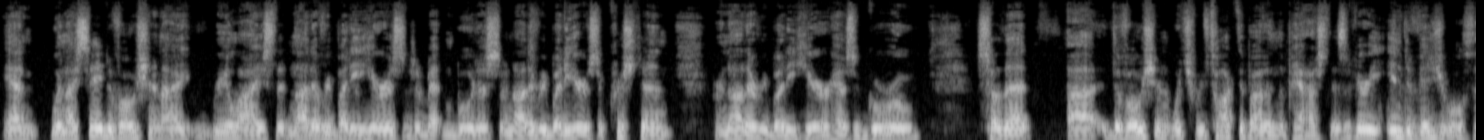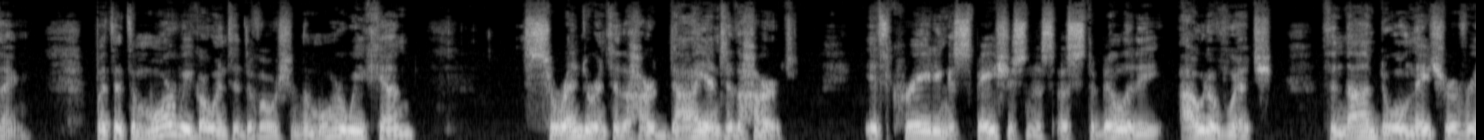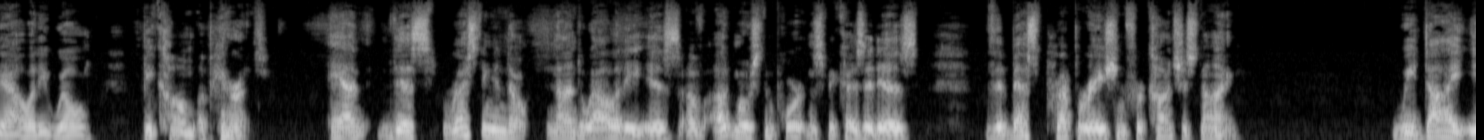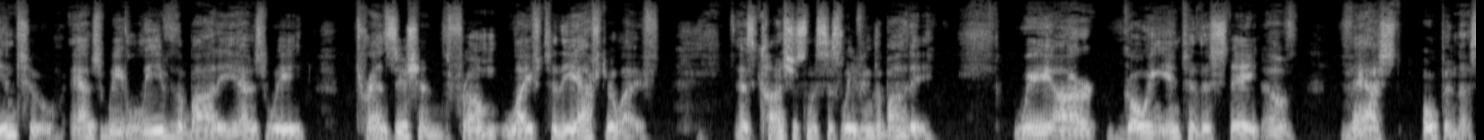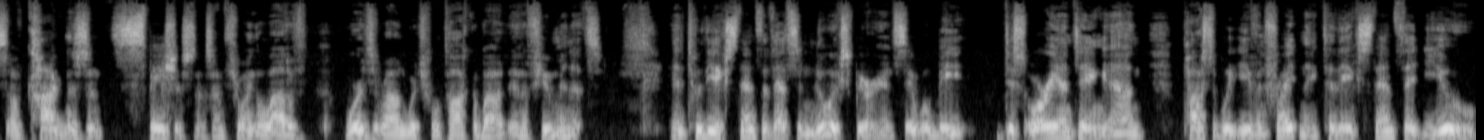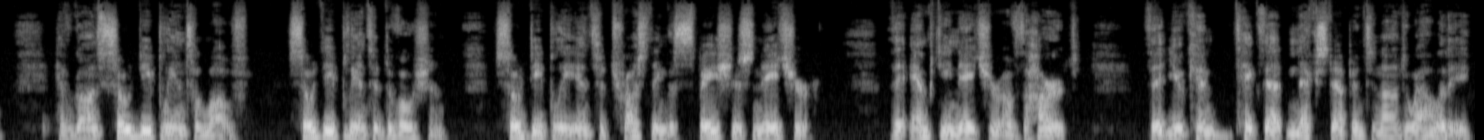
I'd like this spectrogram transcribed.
and when I say devotion, I realize that not everybody here is a Tibetan Buddhist, or not everybody here is a Christian, or not everybody here has a guru. So that uh, devotion, which we've talked about in the past, is a very individual thing. But that the more we go into devotion, the more we can surrender into the heart, die into the heart. It's creating a spaciousness, a stability out of which the non-dual nature of reality will become apparent. And this resting in non-duality is of utmost importance because it is the best preparation for conscious dying. We die into, as we leave the body, as we transition from life to the afterlife, as consciousness is leaving the body, we are going into the state of vast openness, of cognizant spaciousness. I'm throwing a lot of words around, which we'll talk about in a few minutes. And to the extent that that's a new experience, it will be disorienting and possibly even frightening to the extent that you have gone so deeply into love, so deeply into devotion, so deeply into trusting the spacious nature, the empty nature of the heart that you can take that next step into non-duality,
